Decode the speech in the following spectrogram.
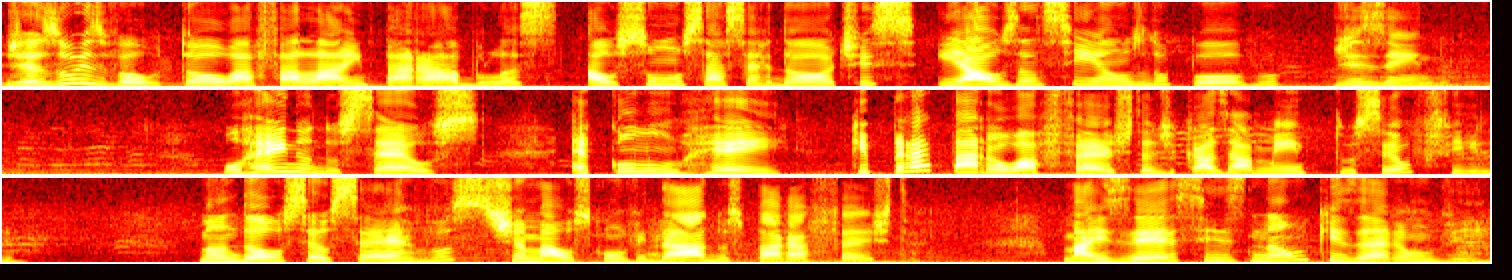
Jesus voltou a falar em parábolas aos sumos sacerdotes e aos anciãos do povo, dizendo: O reino dos céus é como um rei que preparou a festa de casamento do seu filho. Mandou os seus servos chamar os convidados para a festa, mas esses não quiseram vir.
